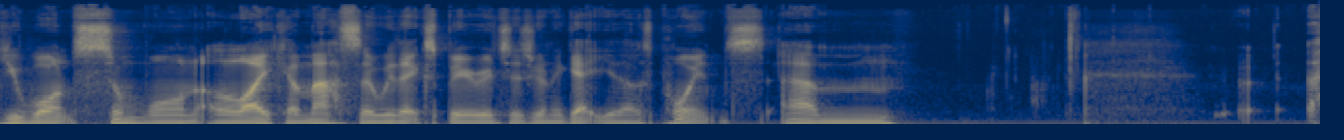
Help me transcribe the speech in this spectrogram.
you want someone like a Massa with experience who's going to get you those points. Um,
